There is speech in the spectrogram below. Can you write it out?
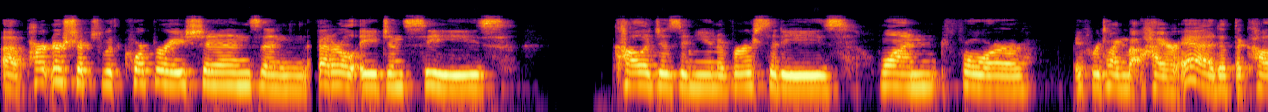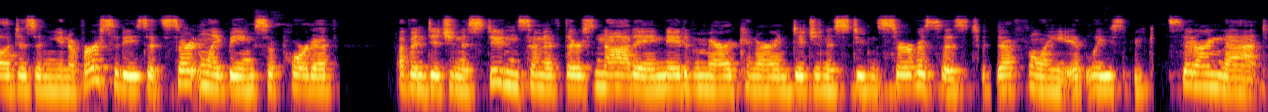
uh, partnerships with corporations and federal agencies, colleges and universities. One for, if we're talking about higher ed at the colleges and universities, it's certainly being supportive of Indigenous students. And if there's not a Native American or Indigenous student services, to definitely at least be considering that.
